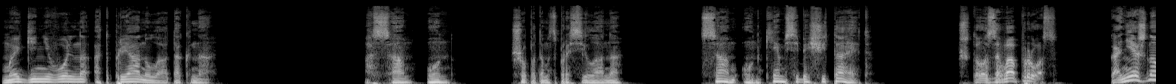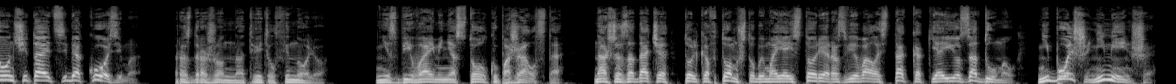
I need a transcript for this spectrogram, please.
Мэгги невольно отпрянула от окна. «А сам он?» — шепотом спросила она. «Сам он кем себя считает?» «Что за вопрос? Конечно, он считает себя Козима», — раздраженно ответил Фенолио. «Не сбивай меня с толку, пожалуйста. Наша задача только в том, чтобы моя история развивалась так, как я ее задумал. Ни больше, ни меньше.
